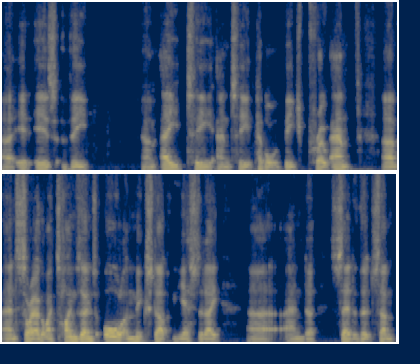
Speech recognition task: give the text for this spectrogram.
uh, it is the um, AT&T Pebble Beach Pro Am. Um, and sorry, I got my time zones all mixed up yesterday, uh, and said that um,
